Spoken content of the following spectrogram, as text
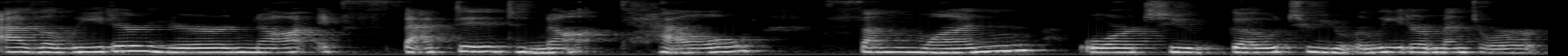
As a leader, you're not expected to not tell someone or to go to your leader, mentor, or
